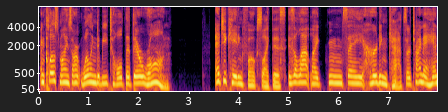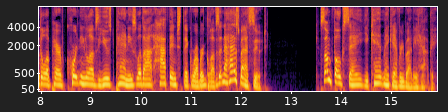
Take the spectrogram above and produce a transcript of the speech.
And closed minds aren't willing to be told that they're wrong. Educating folks like this is a lot like, mm, say, herding cats or trying to handle a pair of Courtney Love's used panties without half inch thick rubber gloves and a hazmat suit. Some folks say you can't make everybody happy.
